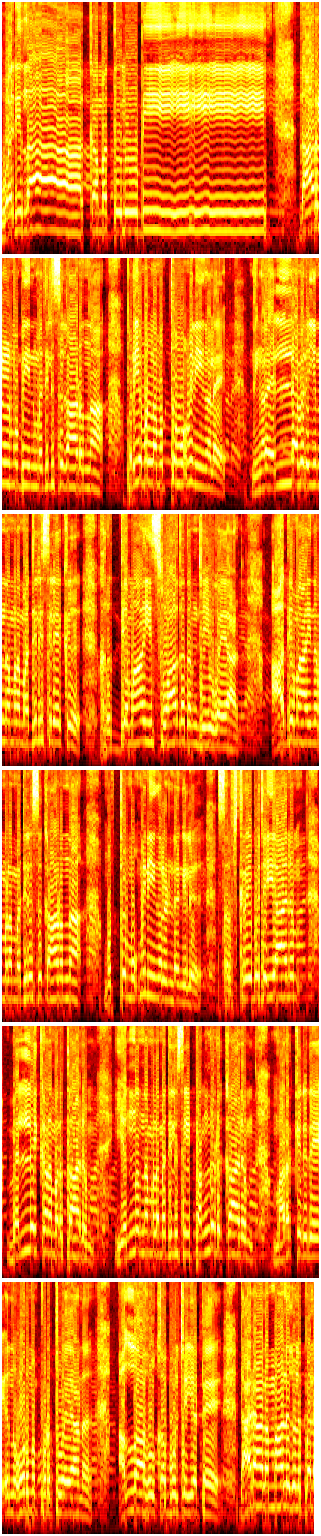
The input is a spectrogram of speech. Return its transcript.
വരിലാക മത്ലൂബി. ദാറുൽ മുബീൻ മജ്ലിസ് കാണുന്ന പ്രിയമുള്ള മുത്തു മുഅ്മിനീങ്ങളെ നിങ്ങളെ എല്ലാവരെയും നമ്മളെ മജ്ലിസിലേക്ക് ഹൃദ്യമായി സ്വാഗതം ചെയ്യുകയാണ്. ആദ്യമായി നമ്മളെ മജ്ലിസ് കാണുന്ന മുത്തു മുഅ്മിനീങ്ങൾ ഉണ്ടെങ്കിൽ സബ്സ്ക്രൈബ് ചെയ്യാനും ബെല്ലൈക്കൺ അമർത്താനും എന്നും നമ്മളെ മജ്ലിസിൽ പങ്കെടുക്കാനും മറക്കരുതേ എന്ന് ഓർമ്മപ്പെടുത്തുകയാണ്. അള്ളാഹു കബൂൽ ചെയ്യട്ടെ. ധാരാളം ആളുകൾ പല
